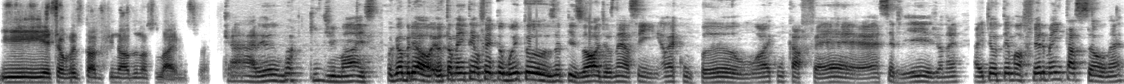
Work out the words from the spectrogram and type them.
e esse é o resultado final do nosso lime. Caramba, que demais! O Gabriel, eu também tenho feito muitos episódios, né? Assim, ou é com pão, ou é com café, é cerveja, né? Aí tem o tema fermentação, né?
